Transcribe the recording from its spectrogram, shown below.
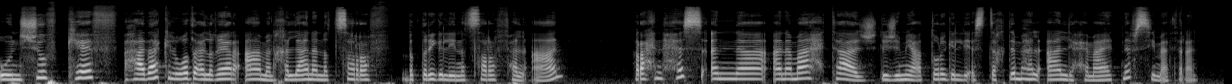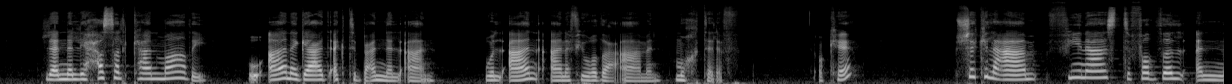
ونشوف كيف هذاك الوضع الغير آمن خلانا نتصرف بالطريقة اللي نتصرفها الآن راح نحس أن أنا ما أحتاج لجميع الطرق اللي أستخدمها الآن لحماية نفسي مثلا لأن اللي حصل كان ماضي وأنا قاعد أكتب عنه الآن والآن أنا في وضع آمن مختلف أوكي؟ بشكل عام في ناس تفضل أن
